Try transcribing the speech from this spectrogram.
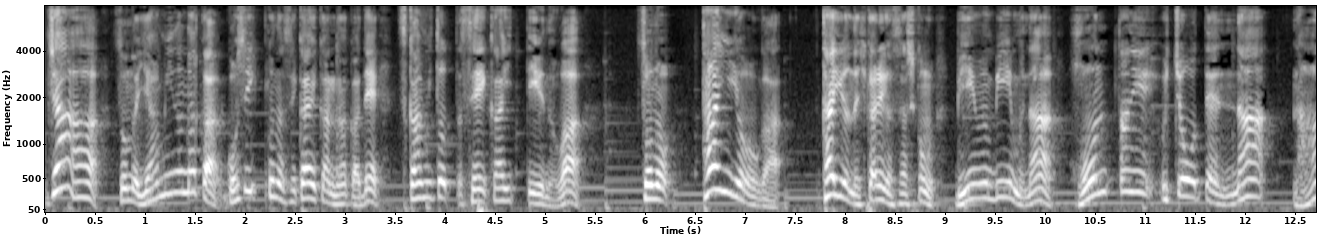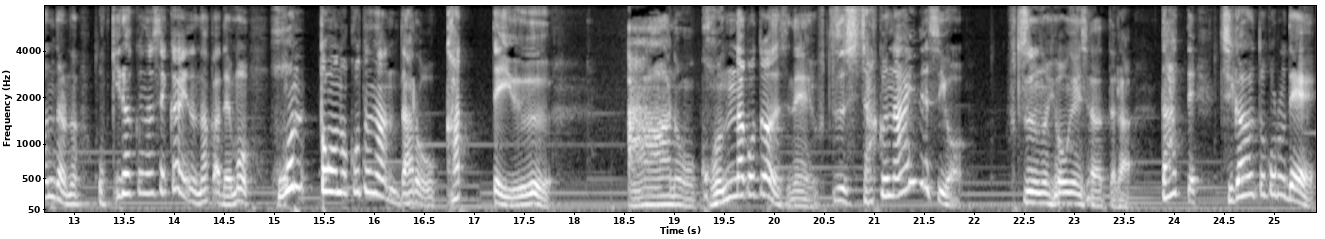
じゃあ、その闇の中、ゴシックな世界観の中で掴み取った正解っていうのは、その太陽が、太陽の光が差し込むビームビームな、本当に有頂天な、なんだろうな、お気楽な世界の中でも、本当のことなんだろうかっていう、あの、こんなことはですね、普通したくないですよ。普通の表現者だったら。だって違うところで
